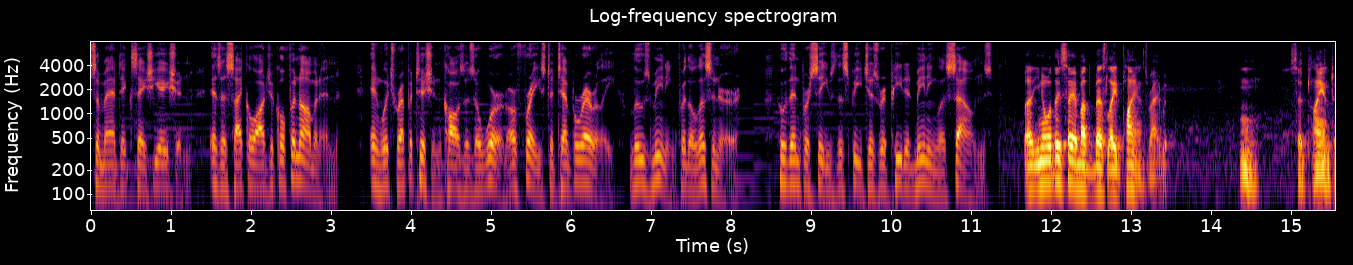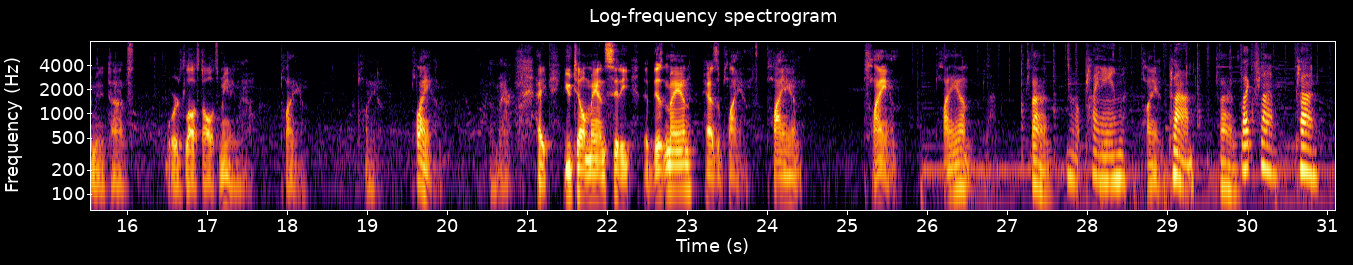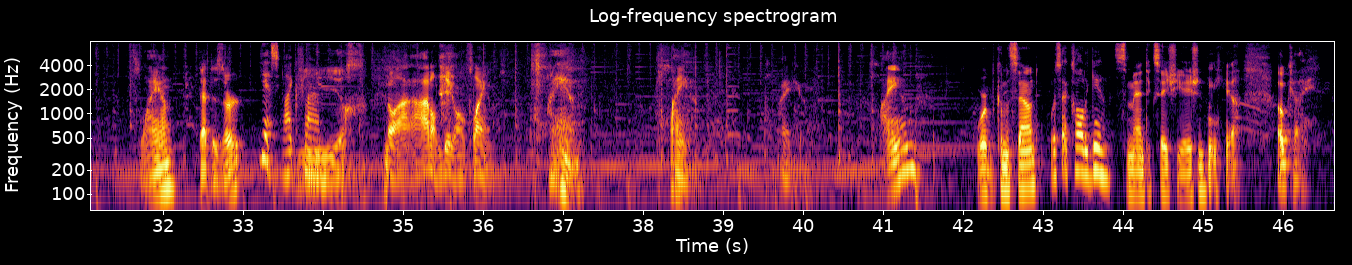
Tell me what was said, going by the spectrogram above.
Semantic satiation is a psychological phenomenon in which repetition causes a word or phrase to temporarily lose meaning for the listener, who then perceives the speech as repeated meaningless sounds. But you know what they say about the best laid plans, right? But, hmm, said plan too many times. Word's lost all its meaning now. Plan, plan, plan. No matter. Hey, you tell Man City that this man has a plan. Plan, plan, plan, plan, No, plan. plan, Plan. Plan. Like flan. Plan. Flan? That dessert? Yes, like flan. Yuck. No, I, I don't dig on flan. Plan. Plan. Plan. Plan? Word becomes sound. What's that called again? Semantic satiation. yeah. Okay.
